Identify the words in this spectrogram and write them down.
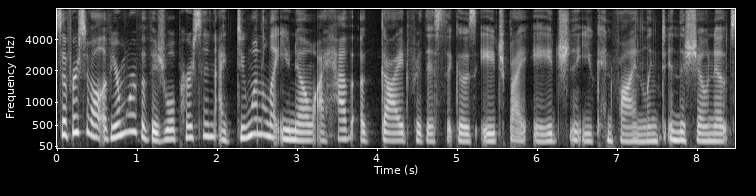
So, first of all, if you're more of a visual person, I do want to let you know I have a guide for this that goes age by age that you can find linked in the show notes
